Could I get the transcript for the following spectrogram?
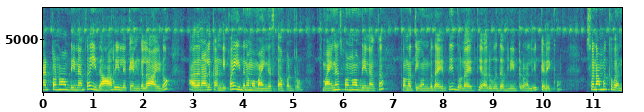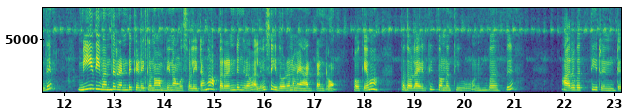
ஆட் பண்ணோம் அப்படின்னாக்கா இது ஆறு இலக்க எண்களாக ஆகிடும் அதனால் கண்டிப்பாக இதை நம்ம மைனஸ் தான் பண்ணுறோம் மைனஸ் பண்ணோம் அப்படின்னாக்கா தொண்ணூற்றி ஒன்பதாயிரத்தி தொள்ளாயிரத்தி அறுபது அப்படின்ற வேல்யூ கிடைக்கும். ஸோ நமக்கு வந்து மீதி வந்து ரெண்டு கிடைக்கணும் அப்படின்னு அவங்க சொல்லிட்டாங்க. அப்போ ரெண்டுங்கிற வேல்யூஸ் இதோட நம்ம ஆட் பண்ணுறோம் ஓகேவா இப்போ தொள்ளாயிரத்தி தொண்ணூற்றி ஒன்பது அறுபத்தி ரெண்டு.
